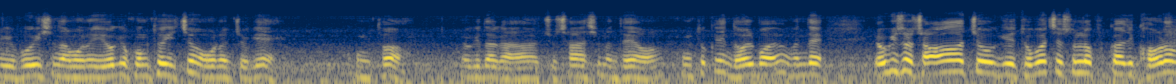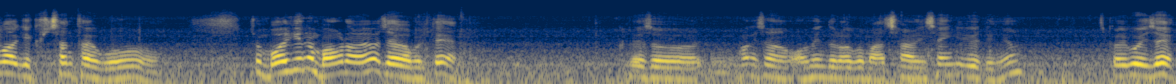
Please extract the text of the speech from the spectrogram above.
여기 보이시나 모르 여기 공터 있죠? 오른쪽에 공터. 여기다가 주차하시면 돼요. 공터 꽤 넓어요. 근데 여기서 저쪽이 두 번째 슬로프까지 걸어가기 귀찮다고. 좀 멀기는 멀어요 제가 볼 땐. 그래서 항상 어민들하고 마찰이 생기거든요. 그리고 이제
